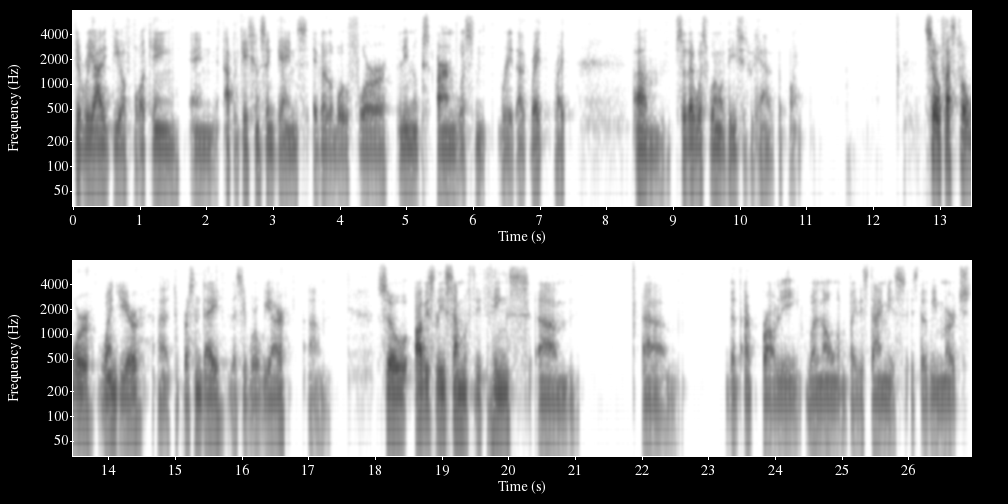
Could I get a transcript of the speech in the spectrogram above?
the reality of Vulkan and applications and games available for Linux ARM wasn't really that great, right? Um, so that was one of the issues we had at the point. So fast forward one year uh, to present day, let's see where we are. Um, so obviously some of the things um, um, that are probably well known by this time is, is that we merged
